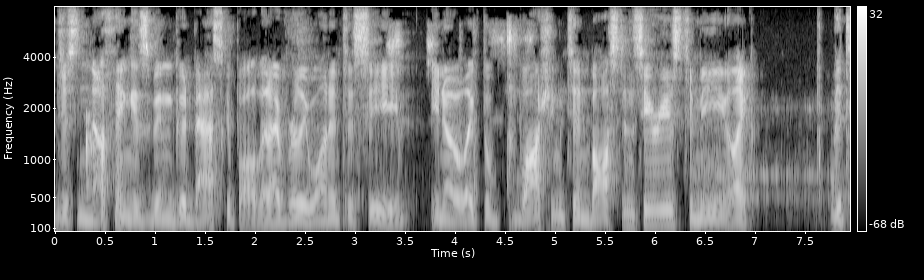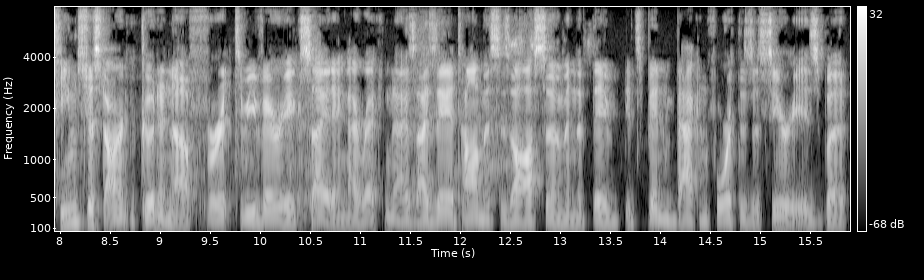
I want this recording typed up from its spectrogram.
Just nothing has been good basketball that I've really wanted to see. You know, like the Washington Boston series to me, like the teams just aren't good enough for it to be very exciting. I recognize Isaiah Thomas is awesome and that they've it's been back and forth as a series, but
